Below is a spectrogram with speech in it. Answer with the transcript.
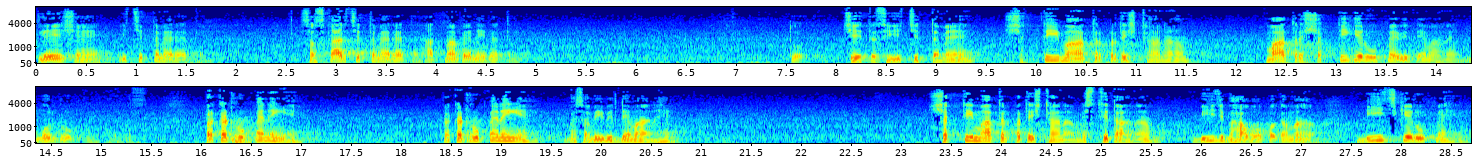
क्लेश हैं, ये चित्त में रहते हैं। संस्कार चित्त में रहते हैं, आत्मा पे नहीं रहते। तो चेतसी चित्त में शक्ति मात्र प्रतिष्ठानम। मात्र शक्ति के रूप में विद्यमान है, मूल रूप में प्रकट रूप में नहीं है। प्रकट रूप में नहीं है, बस अभी विद्यमान है। शक्ति मात्र प्रतिष्ठानाम, स्थितानाम, बीज भावोपगम, बीज के रूप में है।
